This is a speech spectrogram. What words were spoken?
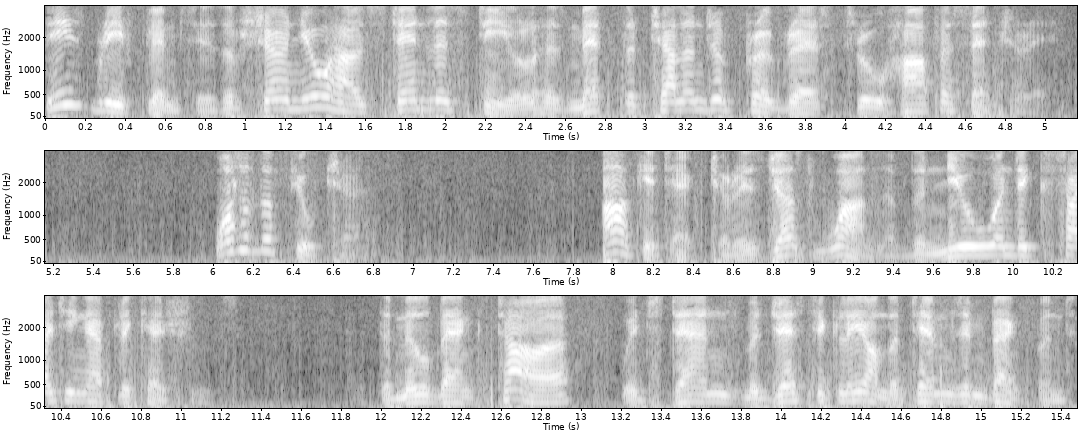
These brief glimpses have shown you how stainless steel has met the challenge of progress through half a century. What of the future? Architecture is just one of the new and exciting applications. The Millbank Tower, which stands majestically on the Thames embankment,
